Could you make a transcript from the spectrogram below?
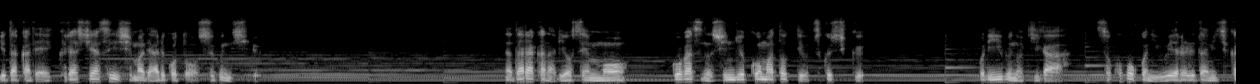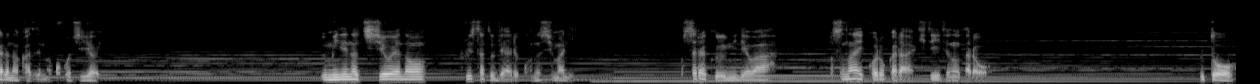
豊かで暮らしやすい島であることをすぐに知る。なだらかな稜線も5月の新緑をまとって美しく、オリーブの木がそこここに植えられた道からの風も心地よい。海根の父親のふるさとであるこの島に、おそらく海根は幼い頃から来ていたのだろう。ふと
